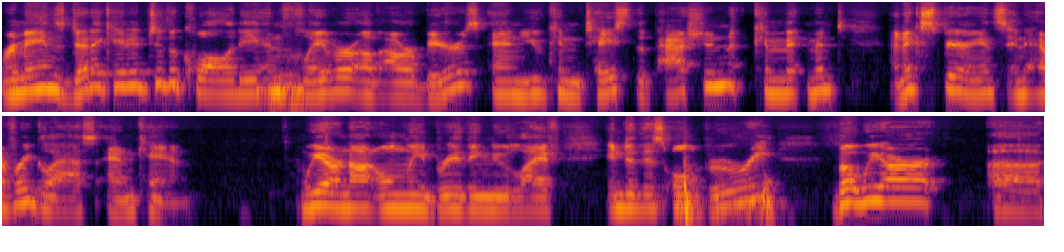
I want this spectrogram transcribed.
remains dedicated to the quality and flavor of our beers, and you can taste the passion, commitment, and experience in every glass and can. We are not only breathing new life into this old brewery, but we are uh,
